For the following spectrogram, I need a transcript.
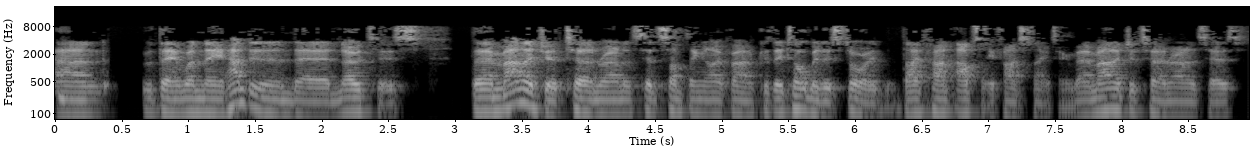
and then when they handed in their notice, their manager turned around and said something I found, because they told me this story that I found absolutely fascinating. Their manager turned around and says,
